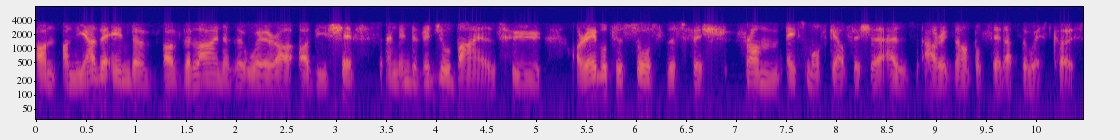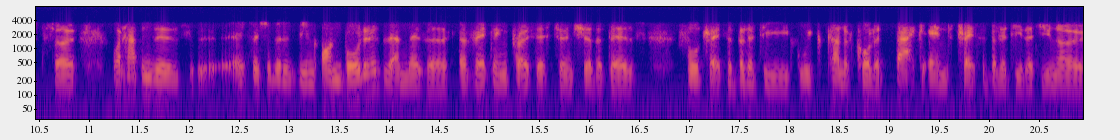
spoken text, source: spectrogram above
on, on the other end of, of the line, as it were, are, are these chefs and individual buyers who are able to source this fish from a small scale fisher, as our example set up the West Coast. So, what happens is a fisher that has been onboarded, and there's a, a vetting process to ensure that there's full traceability. We kind of call it back end traceability that you know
